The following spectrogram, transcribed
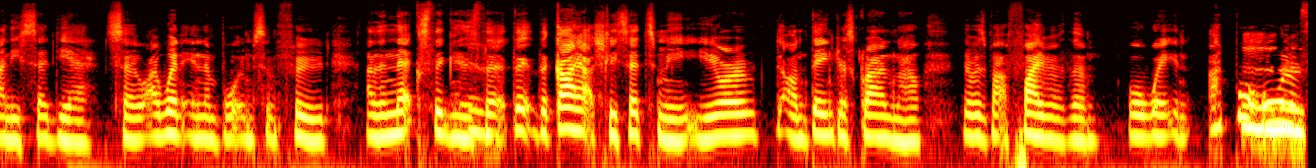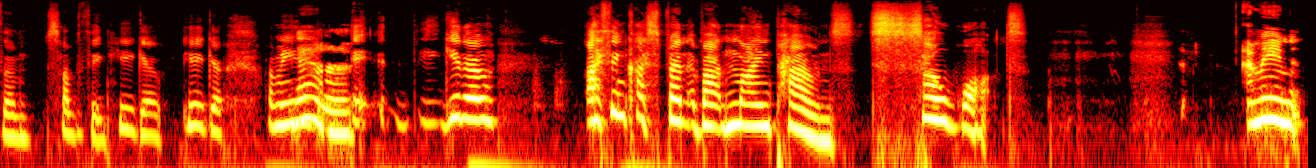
And he said, "Yeah." So I went in and bought him some food. And the next thing is mm. that the, the, guy actually said to me, "You're on dangerous ground now." There was about five of them all waiting. I bought mm. all of them something. Here you go. Here you go. I mean, yeah. it, you know, I think I spent about nine pounds. So what? I mean,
